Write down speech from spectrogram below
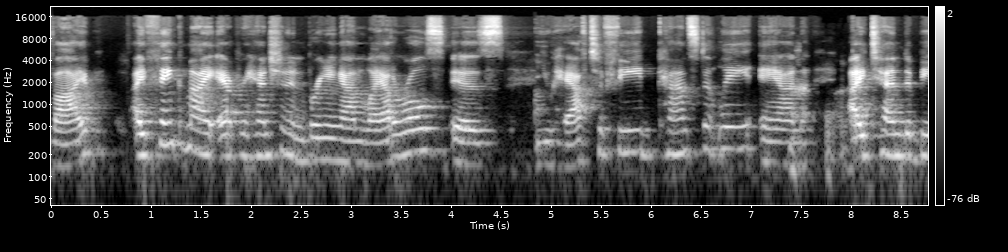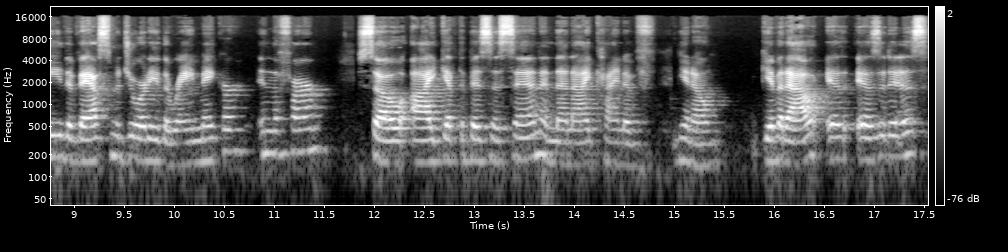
vibe. I think my apprehension in bringing on laterals is you have to feed constantly. And I tend to be the vast majority of the rainmaker in the firm. So I get the business in and then I kind of, you know, give it out as, as, it is.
